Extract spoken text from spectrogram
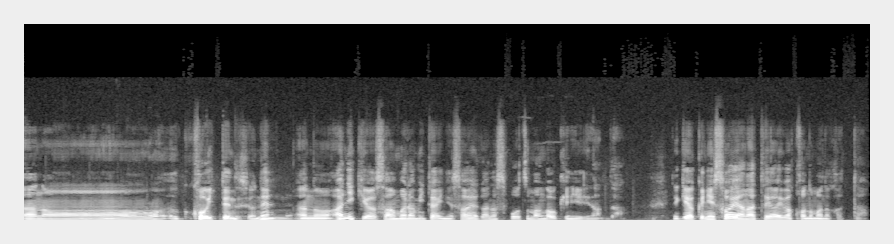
あのーこう言ってんですよね、うん。あの兄貴は沢村みたいに爽やかなスポーツマンがお気に入りなんだ。で逆にそやな手合いは好まなかった。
